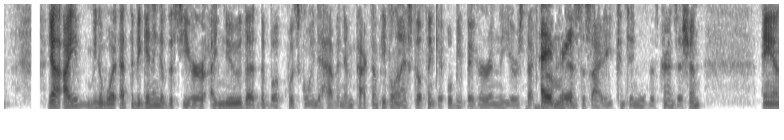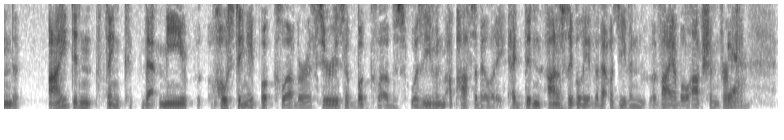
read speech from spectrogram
Yeah, I you know at the beginning of this year, I knew that the book was going to have an impact on people, and I still think it will be bigger in the years that come as society continues this transition. And I didn't think that me hosting a book club or a series of book clubs was even a possibility. I didn't honestly believe that that was even a viable option for yeah. me.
